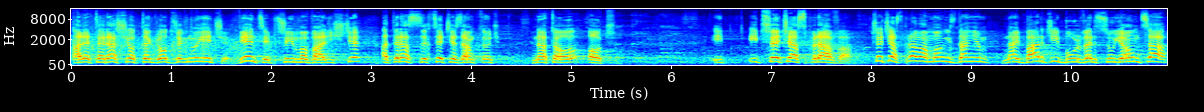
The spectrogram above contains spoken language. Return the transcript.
ale teraz się od tego odżegnujecie. Więcej przyjmowaliście, a teraz chcecie zamknąć na to oczy. I, I trzecia sprawa. Trzecia sprawa, moim zdaniem, najbardziej bulwersująca,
